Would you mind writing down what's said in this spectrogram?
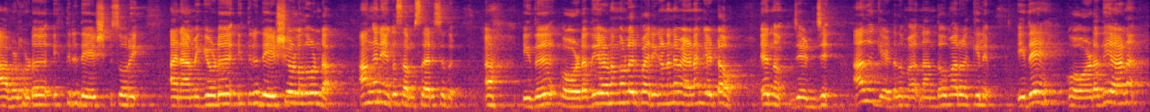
അവളോട് ഇത്തിരി ദേഷ്യ സോറി. അനാമികയോട് ഇത്തിരി ദേഷ്യമുള്ളത് കൊണ്ടാണ് അങ്ങനെയൊക്കെ സംസാരിച്ചത്. ആ ഇത് കോടതിയാണെന്നുള്ളൊരു പരിഗണന വേണം കേട്ടോ എന്നു ജഡ്ജ് അത് കേട്ടത് നന്ദകുമാർ വക്കീൽ. ഇതേ കോടതിയാണ്.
